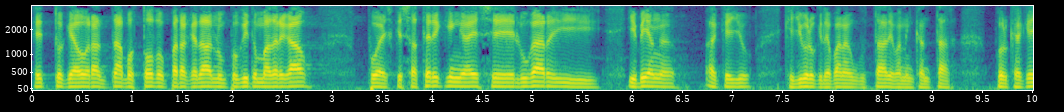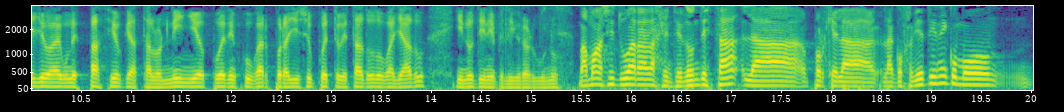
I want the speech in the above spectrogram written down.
esto que ahora andamos todos para quedarnos un poquito más delgados pues que se acerquen a ese lugar y, vean a, aquello que yo creo que les van a gustar, les van a encantar, porque aquello es un espacio que hasta los niños pueden jugar por allí, supuesto que está todo vallado y no tiene peligro alguno. Vamos a situar a la gente, ¿dónde está la...? porque la, la cofradía tiene como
